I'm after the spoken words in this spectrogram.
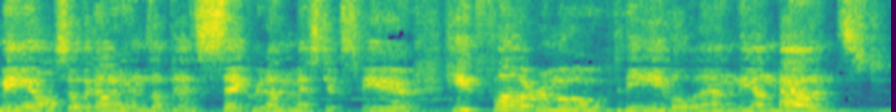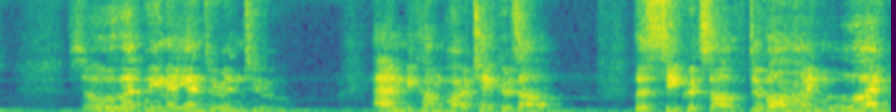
Be also the guardians of this sacred and mystic sphere. Keep far removed the evil and the unbalanced, so that we may enter into and become partakers of the secrets of divine light.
